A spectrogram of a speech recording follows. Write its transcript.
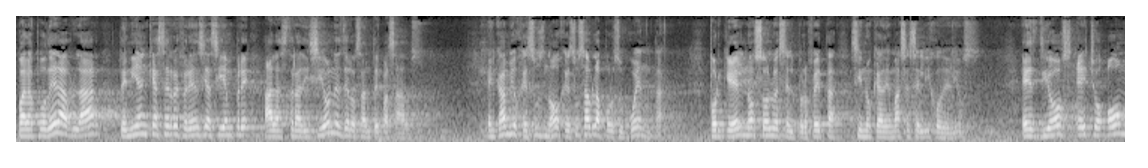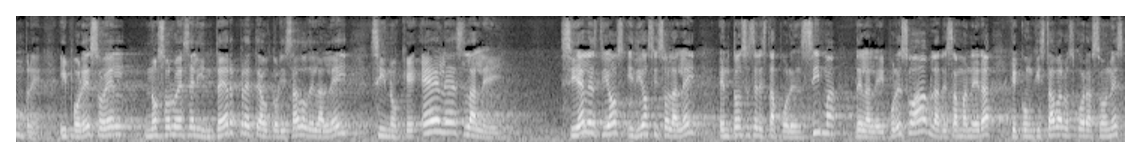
para poder hablar, tenían que hacer referencia siempre a las tradiciones de los antepasados. En cambio Jesús no, Jesús habla por su cuenta porque Él no solo es el profeta, sino que además es el Hijo de Dios. Es Dios hecho hombre y por eso Él no solo es el intérprete autorizado de la ley, sino que Él es la ley. Si Él es Dios y Dios hizo la ley, entonces Él está por encima de la ley. Por eso habla de esa manera que conquistaba los corazones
